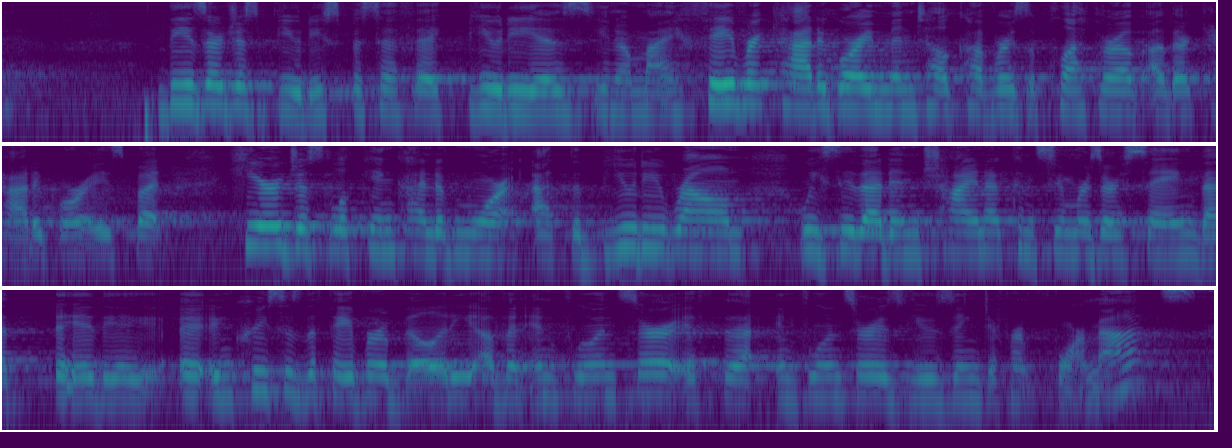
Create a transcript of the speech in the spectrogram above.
these are just beauty specific. Beauty is, you know, my favorite category. Mintel covers a plethora of other categories, but here just looking kind of more at the beauty realm, we see that in China, consumers are saying that they, they, it increases the favorability of an influencer if the influencer is using different formats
